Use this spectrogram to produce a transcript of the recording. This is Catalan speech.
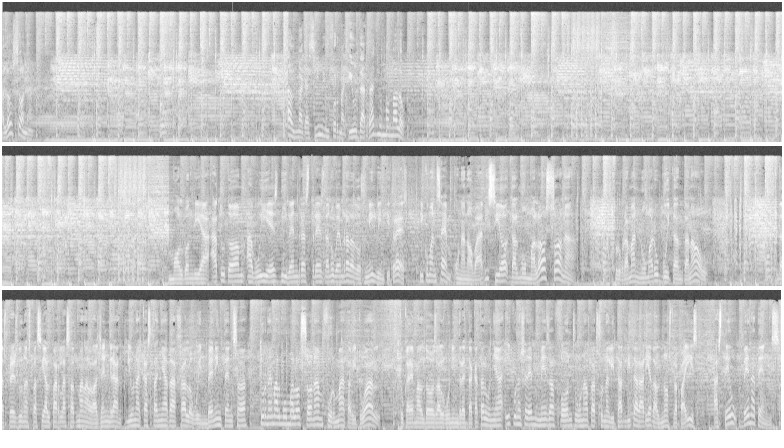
Montmeló sona. El magazín informatiu de Ràdio Montmeló. Molt bon dia a tothom. Avui és divendres 3 de novembre de 2023 i comencem una nova edició del Montmeló Sona, programa número 89. Després d'un especial per la setmana de la gent gran i una castanyada Halloween ben intensa, tornem al Montmeló Sona en format habitual. Tocarem el 2 a algun indret de Catalunya i coneixerem més a fons una personalitat literària del nostre país. Esteu ben atents.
